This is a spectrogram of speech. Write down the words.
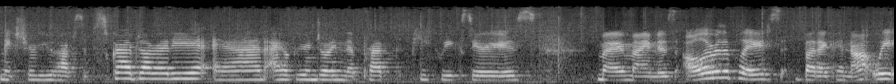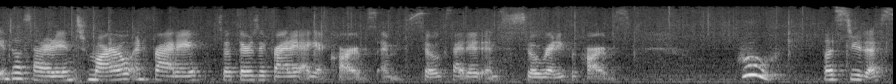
make sure you have subscribed already, and I hope you're enjoying the Prep Peak Week series. My mind is all over the place, but I cannot wait until Saturday and tomorrow and Friday. So Thursday, Friday, I get carbs. I'm so excited and so ready for carbs. Whew, let's do this.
